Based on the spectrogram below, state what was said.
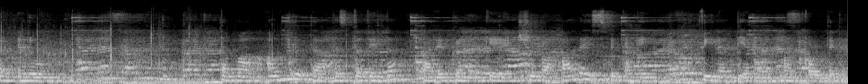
ಗಣ್ಯರು ತಮ್ಮ ಅಮೃತ ಹಸ್ತದಿಂದ ಕಾರ್ಯಕ್ರಮಕ್ಕೆ ಶುಭ ಹಾರೈಸಬೇಕಾಗಿ ವಿನಂತಿಯನ್ನು ಮಾಡಿಕೊಳ್ತೇನೆ.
